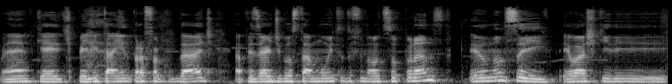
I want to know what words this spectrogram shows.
É, que é, tipo, ele tá indo pra faculdade, apesar de gostar muito do final de Sopranos. Eu não sei. Eu acho que ele.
